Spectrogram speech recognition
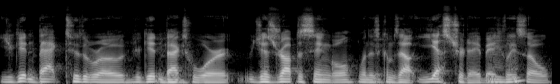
you're getting back to the road, you're getting back to work. We just dropped a single when this comes out yesterday, basically. So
